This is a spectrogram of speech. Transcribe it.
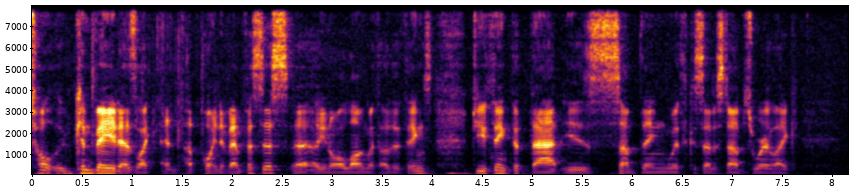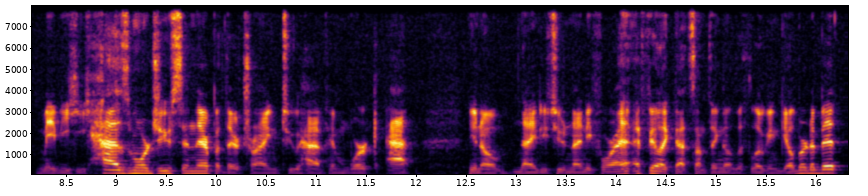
told, conveyed as like an, a point of emphasis, uh, you know, along with other things. Do you think that that is something with Casetta Stubbs where like maybe he has more juice in there, but they're trying to have him work at, you know, 92 to 94? I, I feel like that's something with Logan Gilbert a bit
